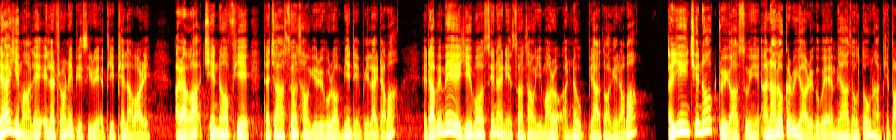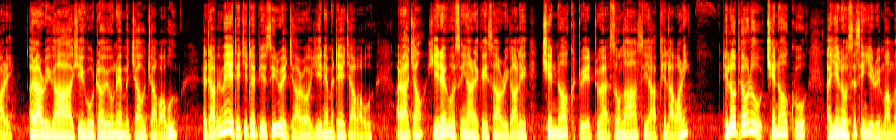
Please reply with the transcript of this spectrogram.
ရဟရင်မှာလည်း electronic ပစ္စည်းတွေအပြည့်ဖြစ်လာပါတယ်အဲ့ဒါကချင်နော့ဖ်ရဲ့တခြားစွမ်းဆောင်ရည်တွေကိုတော့မြင့်တင်ပေးလိုက်တာပါအဲဒါပေမဲ့ရေပေါ်ဆင်းနိုင်တဲ့စွမ်းဆောင်ရည်မှာတော့အနှုတ်ပြသွားခဲ့တာပါအရင်ချင်နော့တွေကဆိုရင်အနာလော့ကရိယာတွေကိုပဲအများဆုံးသုံးတာဖြစ်ပါတယ်အဲ့ဒါတွေကရေကိုတော်ရုံနဲ့မကြောက်ကြပါဘူး အဲဒါပေမဲ့ digital ပစ္စည်းတွေကြတော့ရေနဲ့မတည့်ကြပါဘူးအဲဒါကြောင့်ရေထဲကိုဆင်းရတဲ့ကိစ္စတွေကလည်း Chinook တွေအတွက်စုံစားစရာဖြစ်လာပါတယ်ဒီလိုပြောလို့ Chinook ကိုအရင်လိုစစ်စင်ရေတွေမှာမ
